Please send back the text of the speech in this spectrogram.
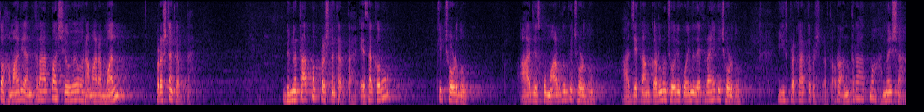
तो हमारी अंतरात्मा शिव है और हमारा मन प्रश्न करता है। भिन्नतात्मक प्रश्न करता है। ऐसा करूँ कि छोड़ दूँ? आज इसको मार दूँ कि छोड़ दूँ? आज ये काम कर लूँ, चोरी कोई नहीं देख रहा है कि छोड़ दूँ? इस प्रकार के प्रश्न करता है। और अंतरात्मा हमेशा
